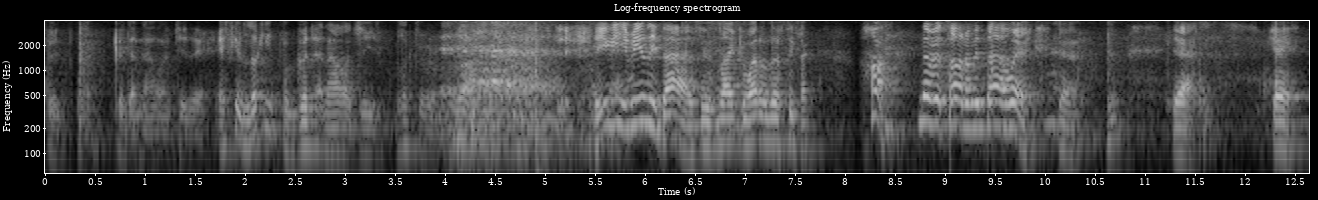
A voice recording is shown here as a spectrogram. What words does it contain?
Good, good analogy there. If you're looking for good analogies, look around. he, he really does. It's like one of those things like, huh, never thought of it that way. Yeah. Yeah. Okay.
